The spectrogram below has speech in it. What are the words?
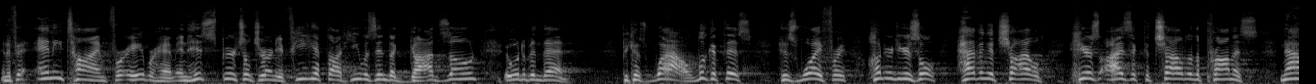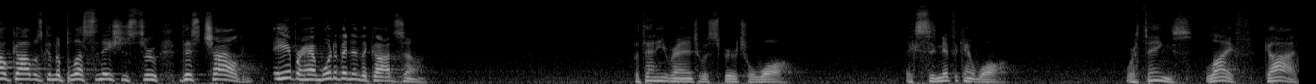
And if at any time for Abraham in his spiritual journey, if he had thought he was in the God zone, it would have been then. Because, wow, look at this. His wife, right, 100 years old, having a child. Here's Isaac, the child of the promise. Now God was going to bless the nations through this child. Abraham would have been in the God zone. But then he ran into a spiritual wall, a significant wall, where things, life, God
